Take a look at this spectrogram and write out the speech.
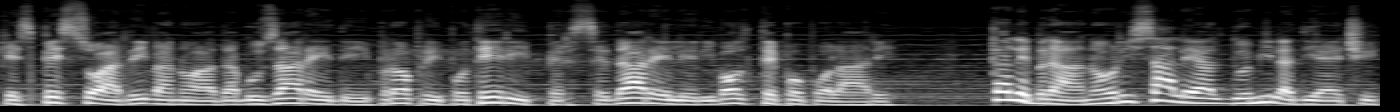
che spesso arrivano ad abusare dei propri poteri per sedare le rivolte popolari. Tale brano risale al 2010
